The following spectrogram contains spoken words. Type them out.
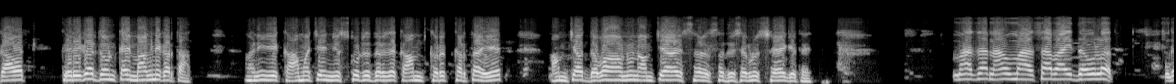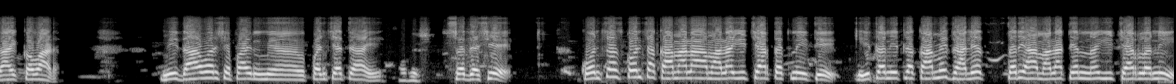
गावात घरेघर जाऊन काही मागणी करतात. आणि हे कामाचे निष्कृत दर्जा काम करत करतायत आमच्या दबाव आणून आमच्या स- सदस्याकडून सह्या घेत आहेत. माझं नाव माळसाबाई दौलत गायकवाड मी दहा वर्ष पाहिजे पंचायत आहे. सदस्य. आहे. कोणत्याच कोणत्या कामाला आम्हाला विचारतात नाही ते. इथं इथलं कामे झाले तरी आम्हाला त्यांना विचारलं नाही.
